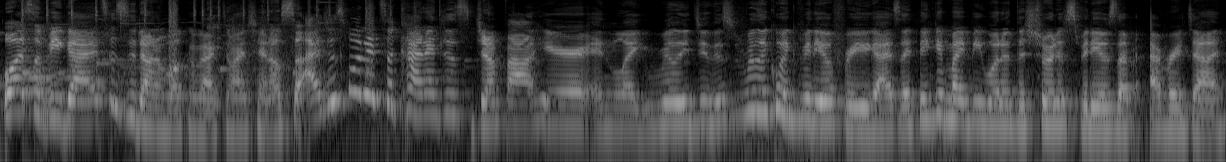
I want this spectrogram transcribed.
What's up you guys? It's Adana. Welcome back to my channel. So I just wanted to kind of just jump out here and like really do this really quick video for you guys. I think it might be one of the shortest videos I've ever done.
